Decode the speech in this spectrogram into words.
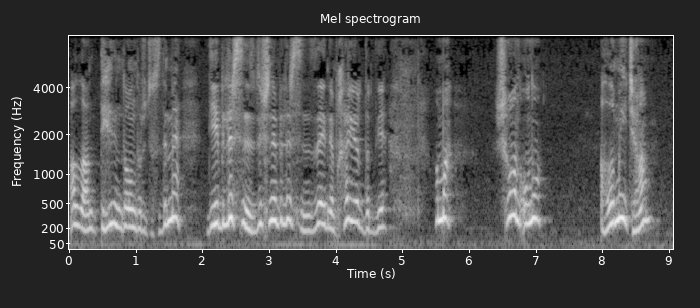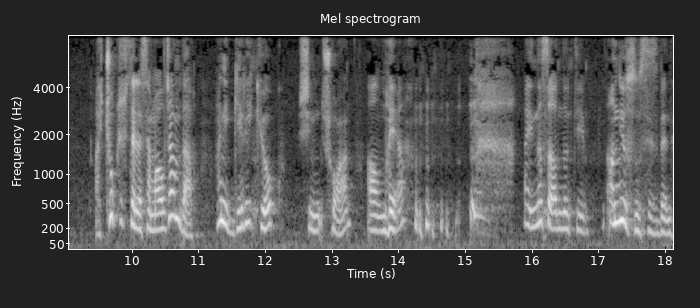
Allah'ın derin dondurucusu değil mi? Diyebilirsiniz, düşünebilirsiniz Zeynep hayırdır diye. Ama şu an onu alamayacağım. Ay çok üstelesem alacağım da hani gerek yok şimdi şu an almaya. Ay nasıl anlatayım? Anlıyorsunuz siz beni.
